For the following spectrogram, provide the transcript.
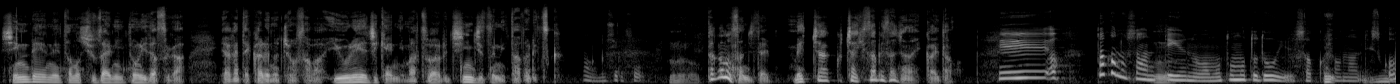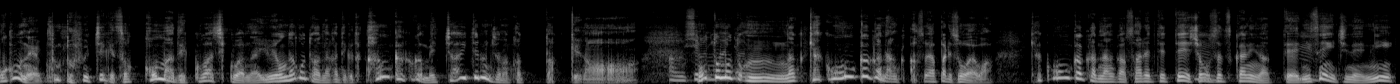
心霊ネタの取材に乗り出すがやがて彼の調査は幽霊事件にまつわる真実にたどり着く、あ面白そう。うん、高野さん自体めちゃくちゃ久々じゃない？書いたのへえあ高野さんっていうのはもともとどういう作家さんなんですか、僕もねぶ ぶっちゃけそこまで詳しくはない。読んだことはなかったけど感覚がめっちゃ空いてるんじゃなかったっけな。もともとうんなんか脚本家かなんかあそうやっぱりそうやわ。脚本家かなんかされてて小説家になって、2001年に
